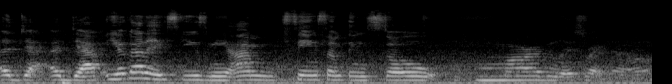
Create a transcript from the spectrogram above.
adapt adapt. You gotta excuse me. I'm seeing something so marvelous right now.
